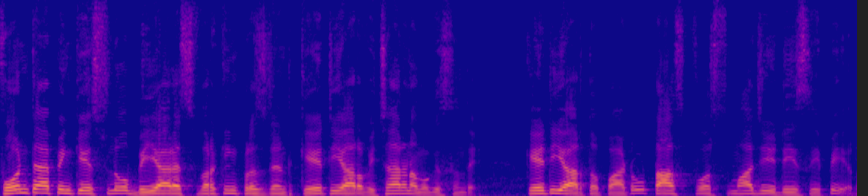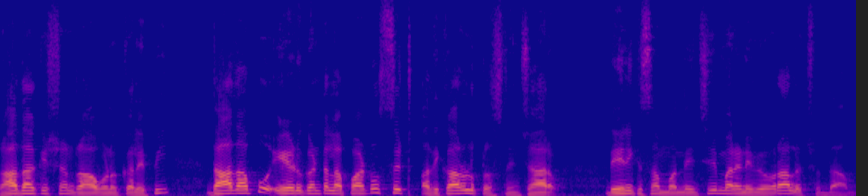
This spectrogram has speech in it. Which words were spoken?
Phone tapping కేసులో BRS working president KTR విచారణ ముగిసింది. కేటీఆర్తో పాటు టాస్క్ ఫోర్స్ మాజీ డీసీపీ రాధాకిషన్ రావును కలిపి దాదాపు ఏడు గంటల పాటు సిట్ అధికారులు ప్రశ్నించారు. దీనికి సంబంధించి మరిన్ని వివరాలు చూద్దాం.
